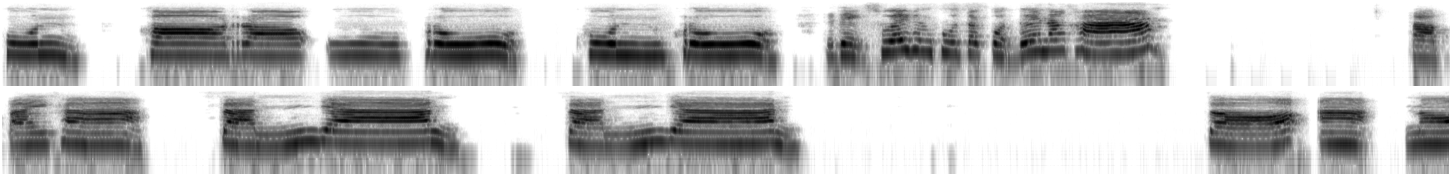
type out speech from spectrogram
คุณ คอรออูครู คุณครู เด็กๆช่วยคุณครูสะกดด้วยนะคะ ต่อไปค่ะ สัญญาณ สัญญาณสออะนอ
